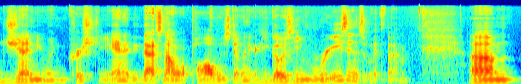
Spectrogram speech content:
genuine christianity. That's not what paul was doing here. He goes he reasons with them. Um,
